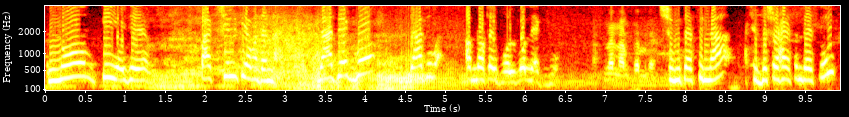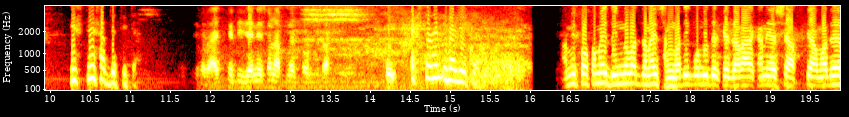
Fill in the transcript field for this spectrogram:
নো কি ওই যে পার্সিয়ালিটি আমাদের নাই। যা দেখব যা দেখব আমরা ওটাই বলব লিখব। আপনার নামটা আমরা Sumita Sinha Siddheshwar higher secondary school history subject teacher আজকে ডিজাইনেশন আপনার এক্সটার্নাল ইভালুয়েটর আমি প্রথমেই ধন্যবাদ জানাই সাংবাদিক বন্ধুদেরকে যারা এখানে এসে আজকে আমাদের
